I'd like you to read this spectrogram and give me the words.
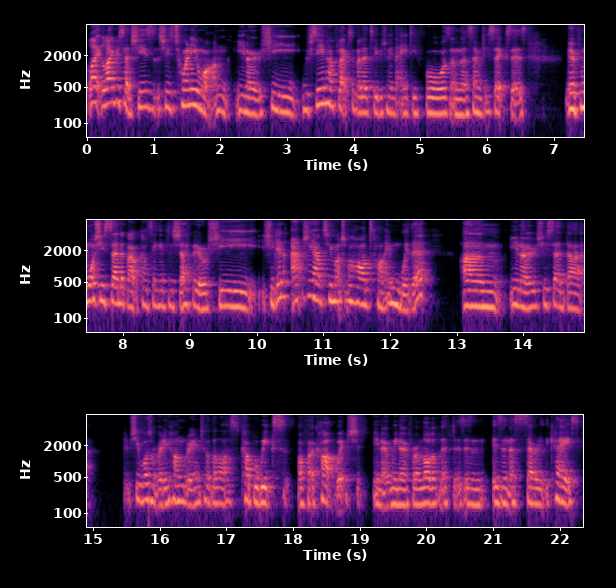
like like you said, she's she's 21. You know, she we've seen her flexibility between the 84s and the 76s you know, from what she said about cutting into Sheffield, she she didn't actually have too much of a hard time with it. Um, you know, she said that she wasn't really hungry until the last couple of weeks of her cut, which you know we know for a lot of lifters isn't isn't necessarily the case.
